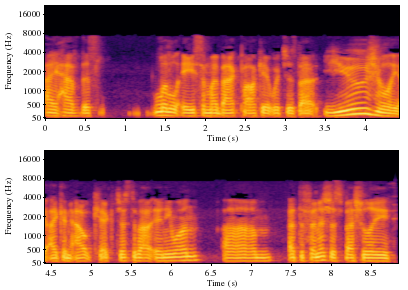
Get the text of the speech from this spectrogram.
I have this little ace in my back pocket, which is that usually I can outkick just about anyone um, at the finish, especially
